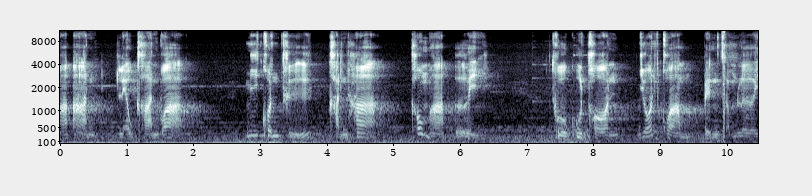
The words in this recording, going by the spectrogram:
มาอ่านแล้วขานว่า มีคนถือขันห้าเข้ามาเอ่ย ถูกอุทธรย้อนความเป็นจำเลย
